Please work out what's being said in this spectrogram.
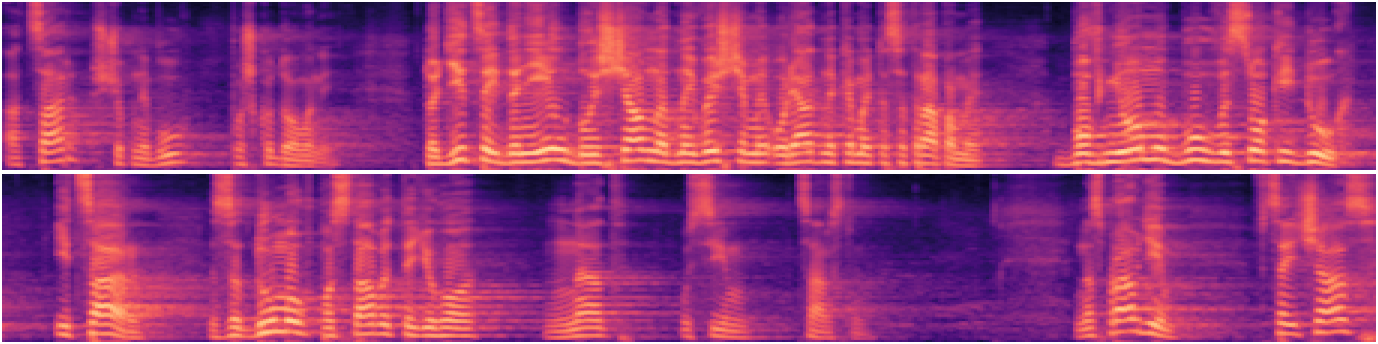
а цар, щоб не був пошкодований. Тоді цей Даніїл блищав над найвищими урядниками та сатрапами, бо в ньому був високий дух, і цар задумав поставити його над усім царством. Насправді, в цей час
